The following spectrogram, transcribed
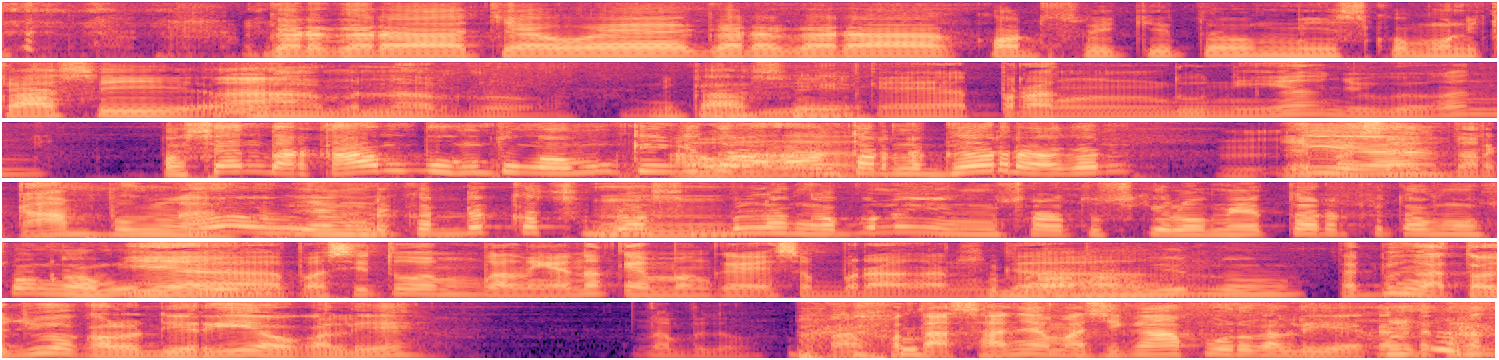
Gara-gara cewek, gara-gara konflik itu miskomunikasi, Nah bener tuh. komunikasi. Kayak perang dunia juga kan. Pasti antar kampung tuh nggak mungkin kita Awalnya. antar negara kan? Ya pasti antar kampung lah. Oh, yang deket-deket sebelah sebelah nggak pernah yang 100 km kita musuhan nggak mungkin. Iya, pasti tuh yang paling enak emang kayak seberangan Seberangan gang. gitu. Tapi nggak tahu juga kalau di Riau kali ya. Kenapa tuh? Petasannya masih Singapura kali ya kan deket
